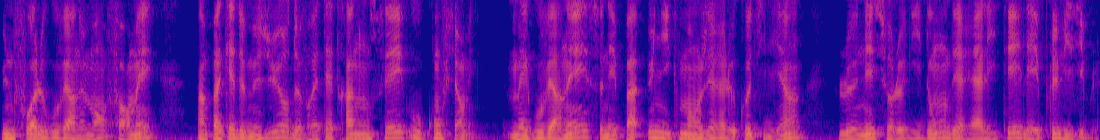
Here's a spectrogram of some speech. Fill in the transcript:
Une fois le gouvernement formé, un paquet de mesures devrait être annoncé ou confirmé. Mais gouverner, ce n'est pas uniquement gérer le quotidien, le nez sur le guidon des réalités les plus visibles.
